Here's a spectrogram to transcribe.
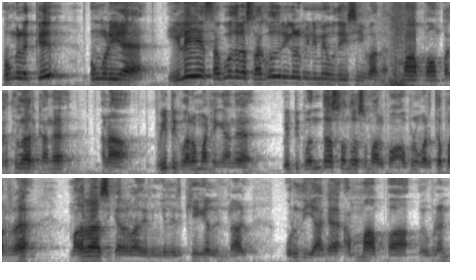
உங்களுக்கு உங்களுடைய இளைய சகோதர சகோதரிகளும் இனிமேல் உதவி செய்வாங்க. அம்மா அப்பாவும் பக்கத்தில் தான் இருக்காங்க. ஆனால் வீட்டுக்கு வர மாட்டேங்காங்க வீட்டுக்கு வந்தால் சந்தோஷமாக இருக்கும் அப்படின்னு வருத்தப்படுற மகராசிக்காரர்களாக நீங்கள் இருக்கீர்கள் என்றால் உறுதியாக அம்மா அப்பா உடன்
